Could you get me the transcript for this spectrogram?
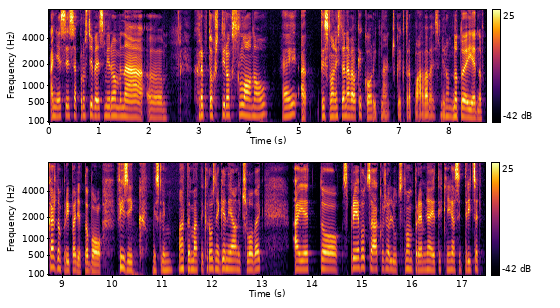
a nesie sa proste vesmírom na uh, chrbtoch štyroch slonov. Hej? A tie slony stojí na veľkej korytnačke, ktorá pláva vesmírom. No to je jedno. V každom prípade to bol fyzik, myslím, matematik, hrozne geniálny človek a je to sprievodca akože ľudstvom pre mňa, je tých knih asi 35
